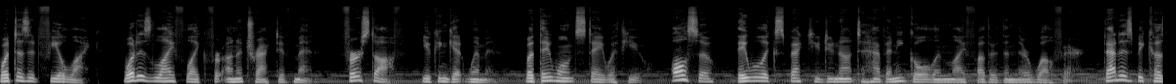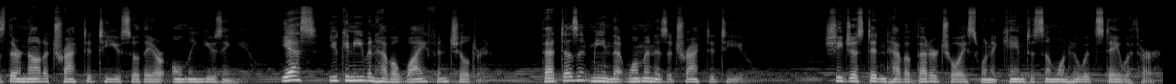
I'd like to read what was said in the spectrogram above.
What does it feel like? What is life like for unattractive men? First off, you can get women, but they won't stay with you. Also, they will expect you do not to have any goal in life other than their welfare. That is because they're not attracted to you so they are only using you. Yes, you can even have a wife and children. That doesn't mean that woman is attracted to you. She just didn't have a better choice when it came to someone who would stay with her.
